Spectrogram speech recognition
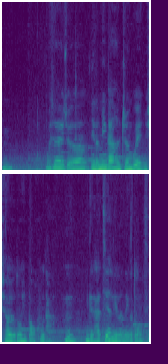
嗯。我现在觉得你的敏感很珍贵，你需要有东西保护它。嗯，你给他建立了那个东西，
